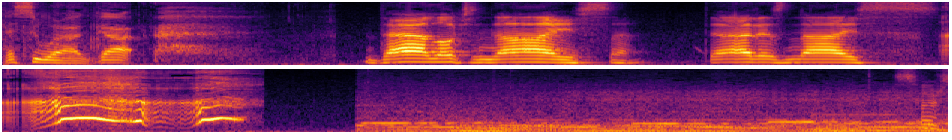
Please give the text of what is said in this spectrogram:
Let's see what I got. that looks nice. That is nice. Search.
